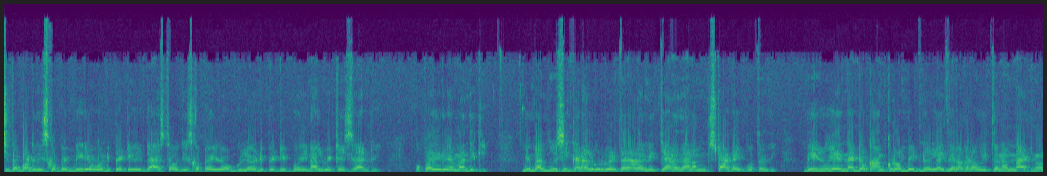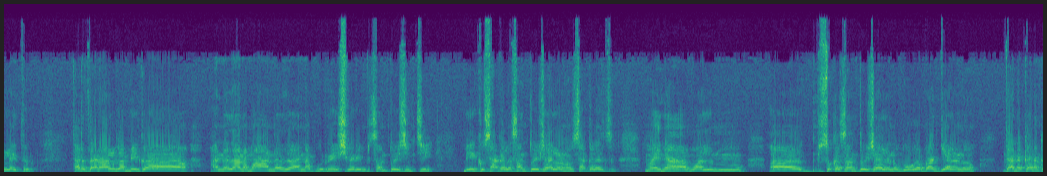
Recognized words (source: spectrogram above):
చింతపండు తీసుకుపోయి మీరే వండిపెట్టి గ్యాస్ స్టవ్ తీసుకుపోయి ఒక గుళ్ళో వండిపెట్టి భోజనాలు పెట్టేసి రాండి. ఒక పది ఇరవై మందికి. మిమ్మల్ని చూసి ఇంకా నలుగురు పెడతారు. అక్కడ నిత్యాన్నదానం స్టార్ట్ అయిపోతుంది. మీరు ఏంటంటే ఒక అంకురం పెట్టిన వాళ్ళు అవుతారు. అక్కడ విత్తనం నాటిన వాళ్ళు అవుతారు. తరతరాలుగా మీకు ఆ అన్నదానం అన్నద అన్నపూర్ణేశ్వరి సంతోషించి మీకు సకల సంతోషాలను సకలమైన వాళ్ళ సుఖ సంతోషాలను భోగభాగ్యాలను ధన కనక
